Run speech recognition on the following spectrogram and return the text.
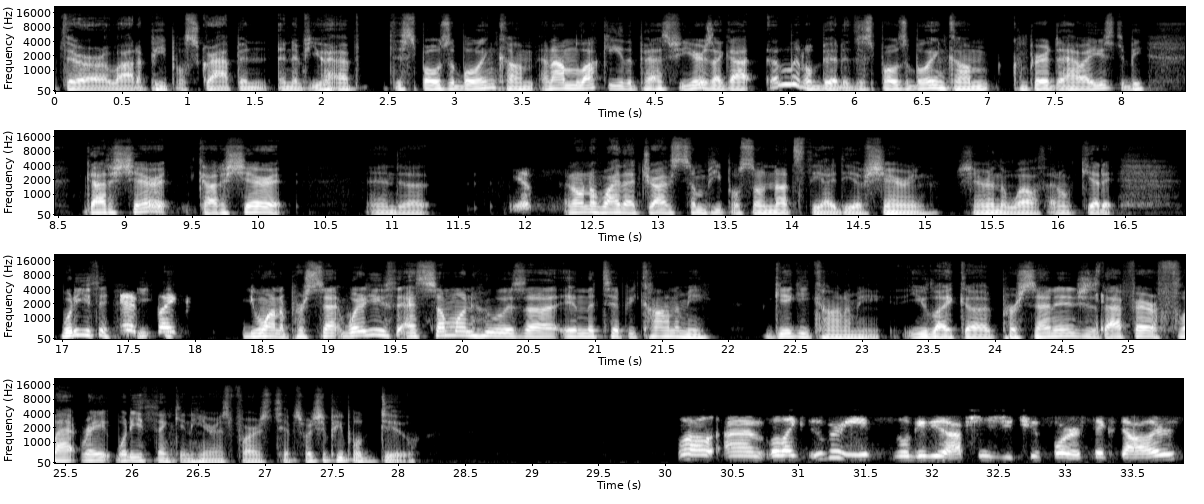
there are a lot of people scrapping, and if you have disposable income, and I'm lucky the past few years I got a little bit of disposable income compared to how I used to be. Got to share it. Got to share it, and uh, Yep. I don't know why that drives some people so nuts. The idea of sharing, sharing the wealth. I don't get it. What do you think? It's You- like you want a percent? What do you, th- as someone who is uh, in the tip economy, gig economy, you like a percentage? Is that fair? A flat rate? What are you thinking here as far as tips? What should people do? Well, um, well, like Uber Eats will give you the option to do two, four, or six dollars.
